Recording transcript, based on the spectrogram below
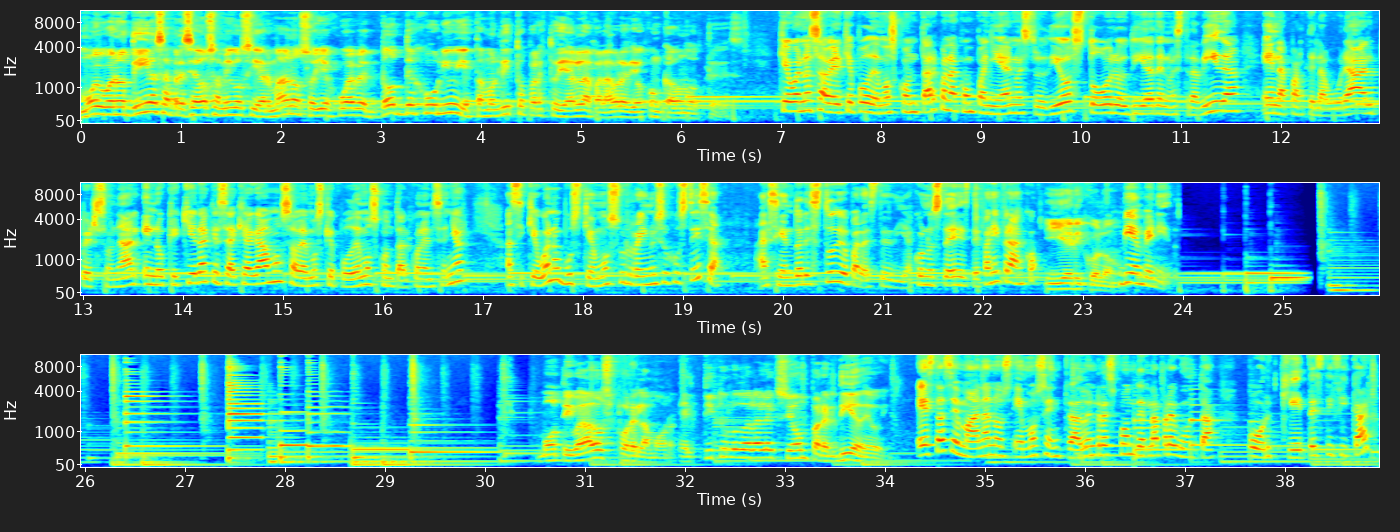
Muy buenos días, apreciados amigos y hermanos. Hoy es jueves 2 de julio y estamos listos para estudiar la palabra de Dios con cada uno de ustedes. Qué bueno saber que podemos contar con la compañía de nuestro Dios todos los días de nuestra vida, en la parte laboral, personal, en lo que quiera que sea que hagamos, sabemos que podemos contar con el Señor. Así que bueno, busquemos su reino y su justicia, haciendo el estudio para este día. Con ustedes, Stephanie Franco y Eric Colón. Bienvenidos. Motivados por el amor, el título de la lección para el día de hoy. Esta semana nos hemos centrado en responder la pregunta ¿por qué testificar?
